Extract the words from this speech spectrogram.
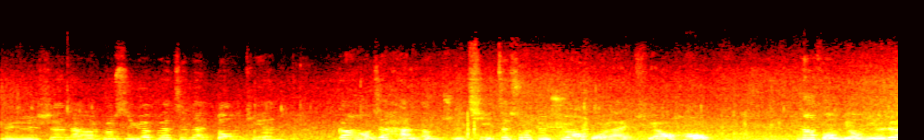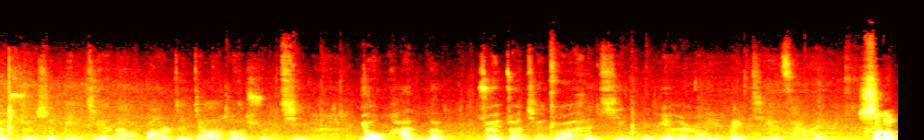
戌日生啊，若是月份生在冬天，刚好是寒冷之气，这时候就需要火来调候。那逢流年壬水是比肩啊，反而增加了它的水气，又寒冷，所以赚钱就会很辛苦，也很容易被劫财。是的，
